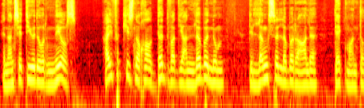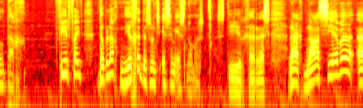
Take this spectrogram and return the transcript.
En dan sê Theodor Niels, hy verkies nogal dit wat Jan Libbe noem die linkse liberale dekmanteldag. 4589 dis ons SMS nommer. Stuur gerus. Reg, na 7, uh,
